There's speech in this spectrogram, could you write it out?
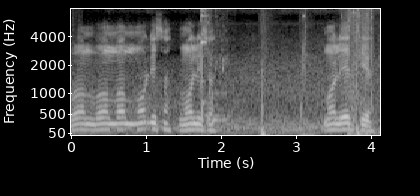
बम बम बम, मौली छ मौली छ। मौली यति हो।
